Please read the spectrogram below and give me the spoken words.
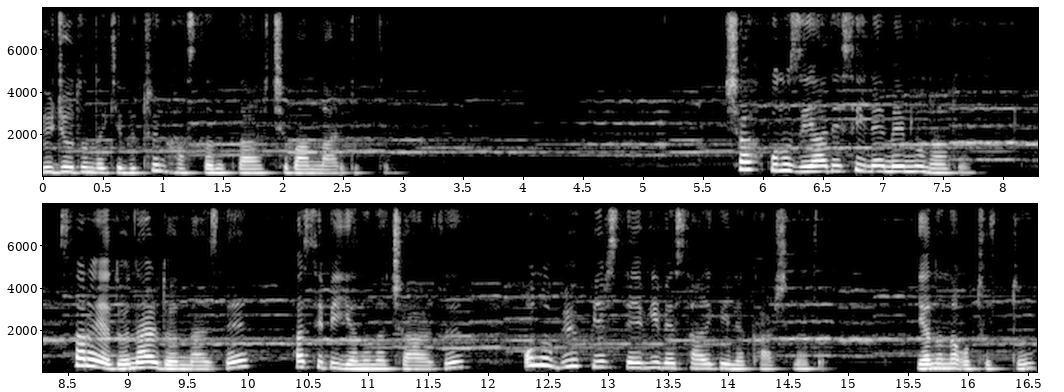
Vücudundaki bütün hastalıklar, çıbanlar gitti. Şah bunu ziyadesiyle memnun oldu. Saraya döner dönmez de Hasip'i yanına çağırdı. Onu büyük bir sevgi ve saygıyla karşıladı. Yanına oturttu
